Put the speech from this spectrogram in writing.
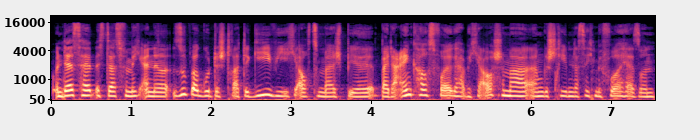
Und deshalb ist das für mich eine super gute Strategie, wie ich auch zum Beispiel bei der Einkaufsfolge habe ich ja auch schon mal ähm, geschrieben, dass ich mir vorher so einen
